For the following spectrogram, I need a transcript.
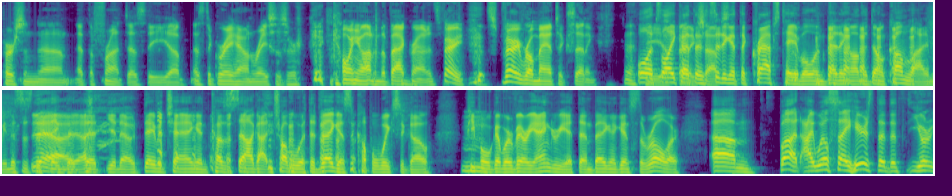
person um, at the front as the uh, as the greyhound races are going on in the background. It's very it's very romantic setting. Well, it's the, uh, like uh, at the, sitting at the craps table and betting on the don't come line. I mean, this is the yeah, thing that, yeah. that, you know David Chang and Cousin Sal got in trouble with at Vegas a couple weeks ago. People mm. were very angry at them betting against the roller. Um, but I will say, here's the the you're.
